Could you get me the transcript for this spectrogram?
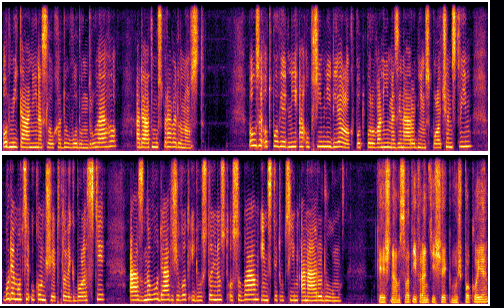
odmítání naslouchat důvodům druhého a dát mu spravedlnost. Pouze odpovědný a upřímný dialog podporovaný mezinárodním společenstvím bude moci ukončit tolik bolesti a znovu dát život i důstojnost osobám, institucím a národům. Kéž nám svatý František, muž pokoje,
